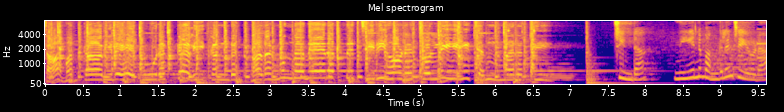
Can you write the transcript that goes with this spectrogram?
ചാമക്കാവിലെ പൂരക്കളി കണ്ട് അടങ്ങുന്ന നേരത്ത് ചിരിയോടെ ചൊല്ലി ചെമ്മരത്തി. ചിണ്ട നീ എന്നെ മംഗലം ചെയ്യോടാ?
